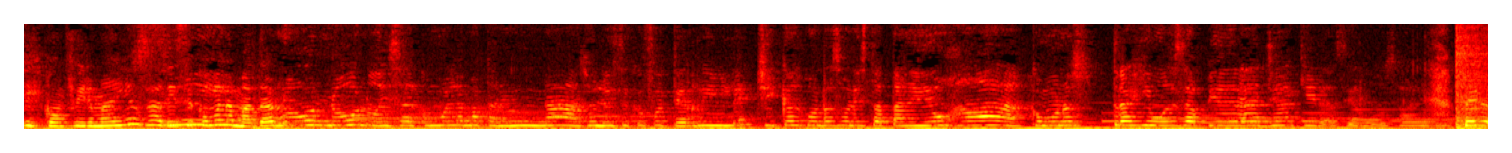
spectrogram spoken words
¿Y confirma ahí? O sea, dice Sí. cómo la mataron. No, no, no dice cómo la mataron nada. Solo dice que fue terrible. Chicas, con razón está tan enojada. Como nos trajimos esa piedra allá, quiere hacernos algo. Pero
